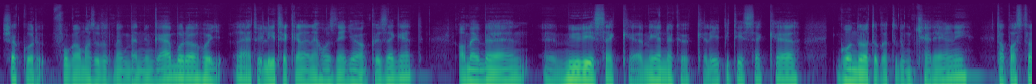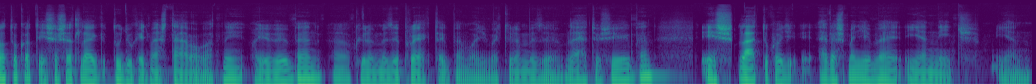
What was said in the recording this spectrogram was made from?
és akkor fogalmazódott meg bennünk Gábora, hogy lehet, hogy létre kellene hozni egy olyan közeget, amelyben művészekkel, mérnökökkel, építészekkel gondolatokat tudunk cserélni, tapasztalatokat, és esetleg tudjuk egymást támogatni a jövőben, a különböző projektekben, vagy, vagy különböző lehetőségekben. És láttuk, hogy Heves megyében ilyen nincs, ilyen,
